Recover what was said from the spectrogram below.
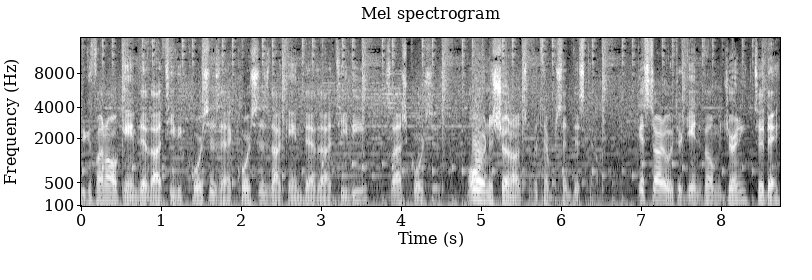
You can find all GameDev.tv courses at courses.gamedev.tv slash courses or in the show notes with a 10% discount. Get started with your game development journey today.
